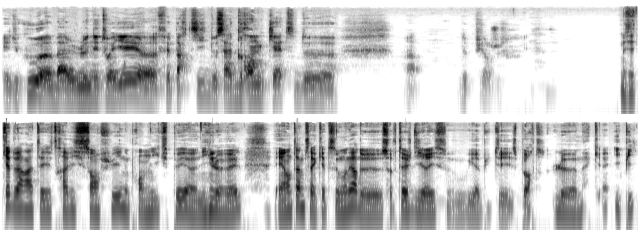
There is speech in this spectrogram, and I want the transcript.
Et du coup, euh, bah, le nettoyer euh, fait partie de sa grande quête de ah, de purge. Mais cette quête va rater. Travis s'enfuit, ne prend ni XP euh, ni level, et entame sa quête secondaire de sauvetage d'Iris, où il a buté Sport, le Mac hippie,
